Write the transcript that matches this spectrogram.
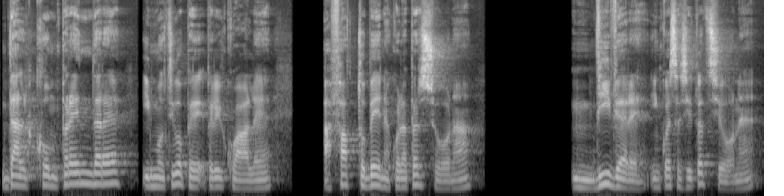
dal comprendere il motivo per, per il quale ha fatto bene a quella persona vivere in questa situazione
